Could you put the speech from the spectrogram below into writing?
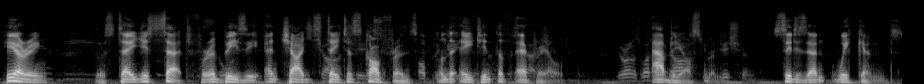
hearing, the stage is set for a busy and charged status conference on the 18th of April. Abdi Osman. Citizen Weekend.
